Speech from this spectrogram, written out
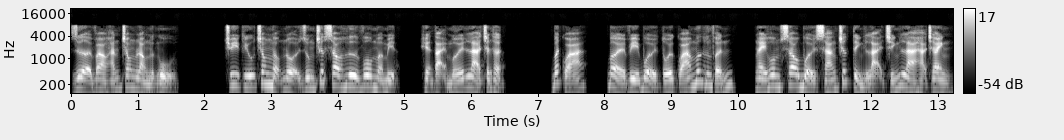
dựa vào hắn trong lòng ngực ngủ. Truy cứu trong mộng nội dung trước sau hư vô mờ mịt, hiện tại mới là chân thật. Bất quá, bởi vì buổi tối quá mức hưng phấn, ngày hôm sau buổi sáng trước tỉnh lại chính là hạ tranh,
